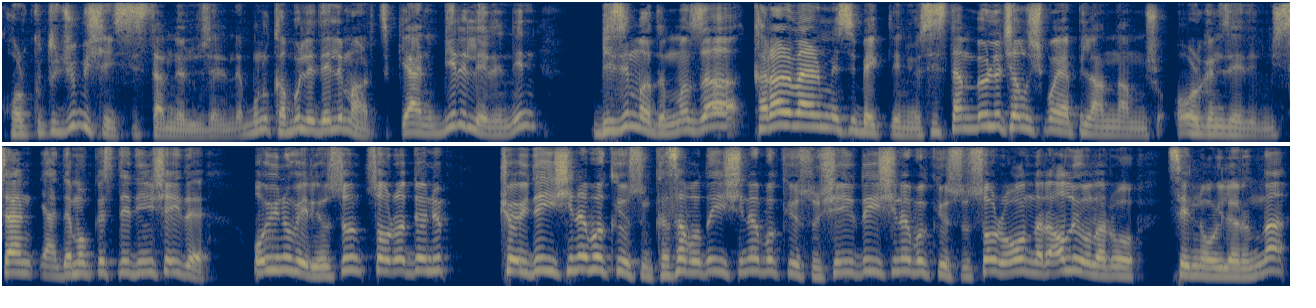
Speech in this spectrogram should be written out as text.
korkutucu bir şey sistemler üzerinde. Bunu kabul edelim artık. Yani birilerinin bizim adımıza karar vermesi bekleniyor. Sistem böyle çalışmaya planlanmış, organize edilmiş. Sen yani demokrasi dediğin şey de oyunu veriyorsun sonra dönüp köyde işine bakıyorsun, kasabada işine bakıyorsun, şehirde işine bakıyorsun. Sonra onları alıyorlar o senin oylarınla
